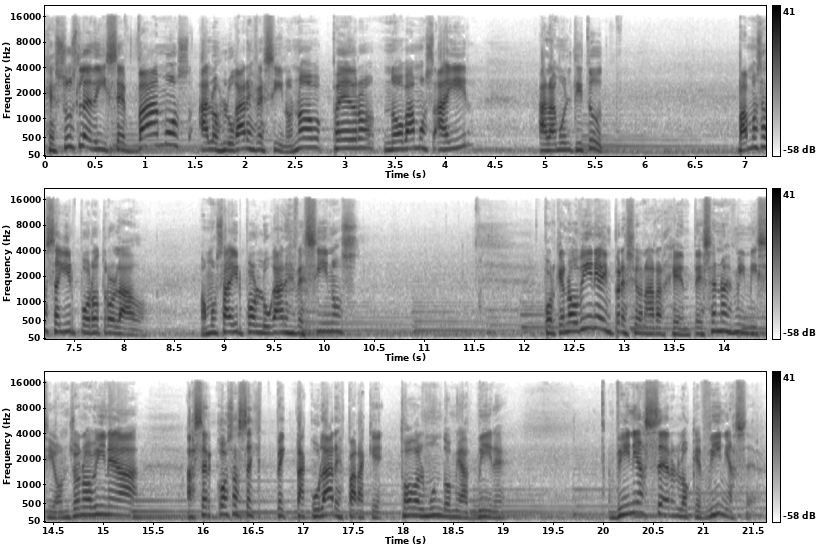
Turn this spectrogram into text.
Jesús le dice, vamos a los lugares vecinos. No, Pedro, no vamos a ir a la multitud. Vamos a seguir por otro lado. Vamos a ir por lugares vecinos Porque no vine a impresionar a gente, esa no es mi misión. Yo no vine a hacer cosas espectaculares para que todo el mundo me admire. Vine a hacer lo que vine a hacer.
